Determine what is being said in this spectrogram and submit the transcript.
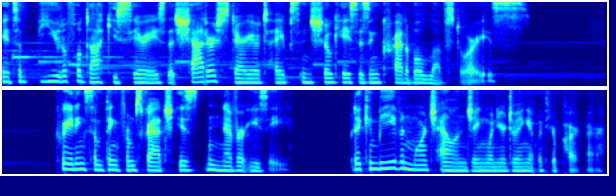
it's a beautiful docu-series that shatters stereotypes and showcases incredible love stories. Creating something from scratch is never easy, but it can be even more challenging when you're doing it with your partner.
